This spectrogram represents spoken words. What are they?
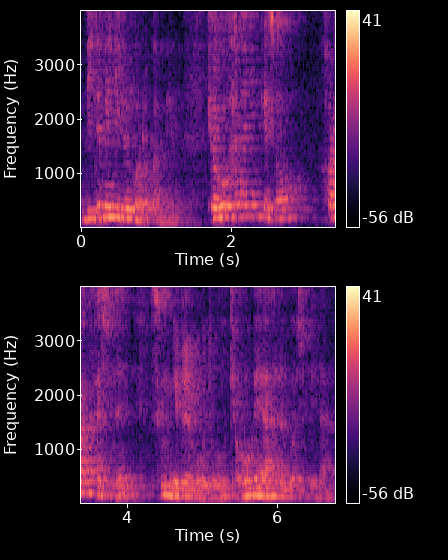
믿음의 길을 걸어가며 결국 하나님께서 허락하시는 승리를 모두 경험해야 하는 것입니다.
